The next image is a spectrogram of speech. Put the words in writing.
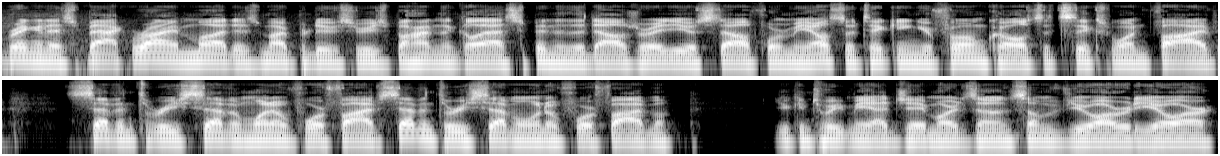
bringing us back. Ryan Mudd is my producer. He's behind the glass, spinning the dials radio style for me. Also taking your phone calls at 615 737 1045, 737 1045. Uh, you can tweet me at JMartZone. Some of you already are.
